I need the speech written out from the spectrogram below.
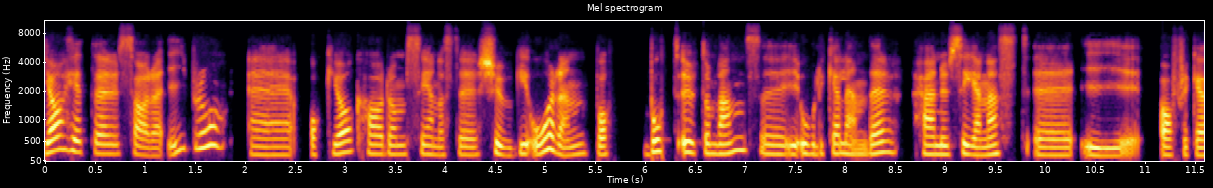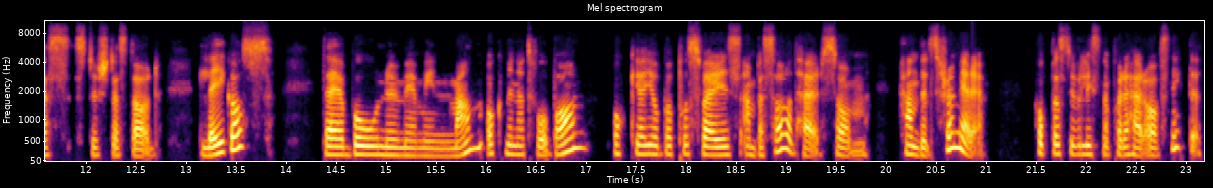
Jag heter Sara Ibro eh, och jag har de senaste 20 åren bott utomlands eh, i olika länder. Här nu senast eh, i Afrikas största stad Lagos där jag bor nu med min man och mina två barn och jag jobbar på Sveriges ambassad här som handelsfrämjare. Hoppas du vill lyssna på det här avsnittet.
